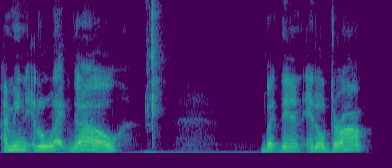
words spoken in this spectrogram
I mean, it'll let go, but then it'll drop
